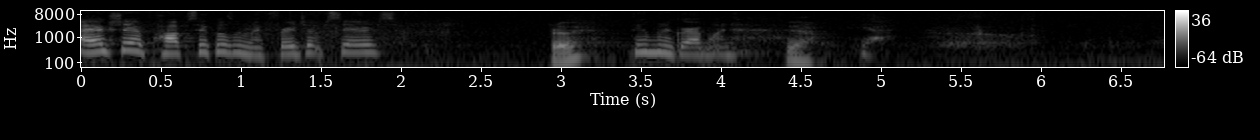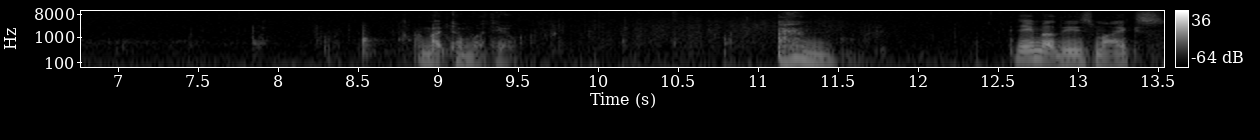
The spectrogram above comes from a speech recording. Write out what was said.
I actually have popsicles in my fridge upstairs. really? I think I'm gonna grab one. Yeah. Yeah. I might come with you. the thing about these mics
